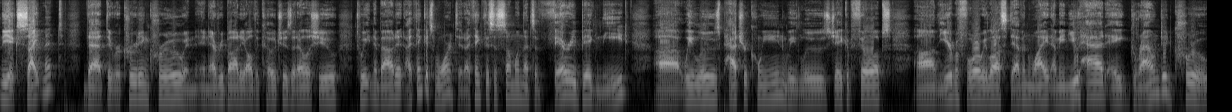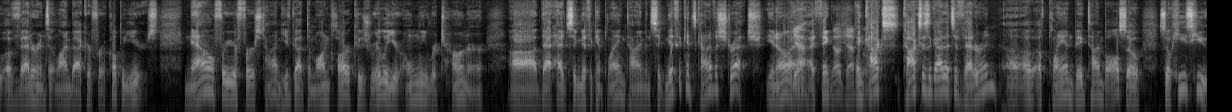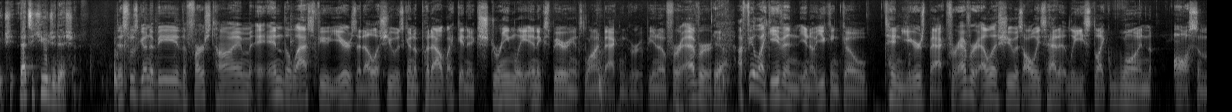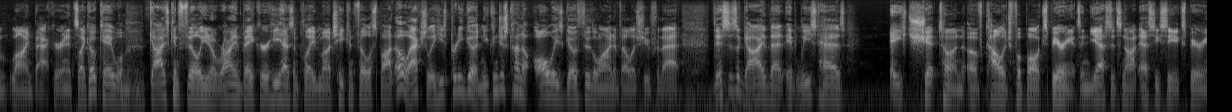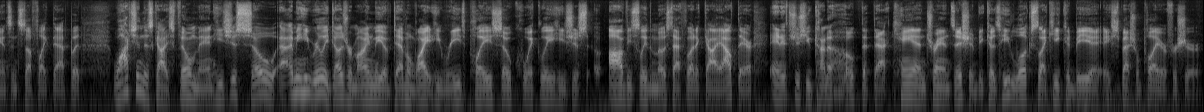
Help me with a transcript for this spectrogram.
the excitement that the recruiting crew and, and everybody, all the coaches at LSU tweeting about it, I think it's warranted. I think this is someone that's a very big need. Uh, we lose Patrick Queen, we lose Jacob Phillips. Uh, the year before, we lost Devin White. I mean, you had a grounded crew of veterans at linebacker for a couple years. Now, for your first time, you've got Damone Clark, who's really your only returner uh, that had significant playing time, and significance kind of a stretch. You know, yeah, I, I think. No, definitely. And Cox Cox is a guy that's a veteran uh, of, of playing big time ball, so so he's huge. That's a huge addition. This was going to be the first time in the last few years that LSU was going to put out like an extremely inexperienced linebacking group. You know, forever. Yeah. I feel like even you know you can go 10 years back forever lsu has always had at least like one awesome linebacker. And it's like, okay, well, mm -hmm. guys can fill, you know, Ryan Baker, he hasn't played much. He can fill a spot. Oh, actually, he's pretty good. And you can just kind of always go through the line of LSU for that. This is a guy that at least has a shit ton of college football experience. And yes, it's not SEC experience and stuff like that, but watching this guy's film, man, he's just so. I mean, he really does remind me of Devin White. He reads plays so quickly. He's just obviously the most athletic guy out there. And it's just you kind of hope that that can transition because he looks like he could be a, a special player for sure.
